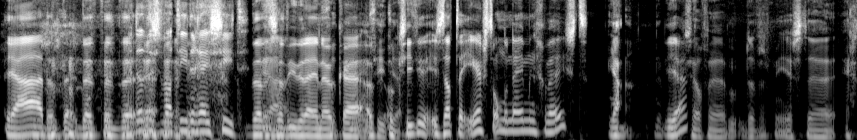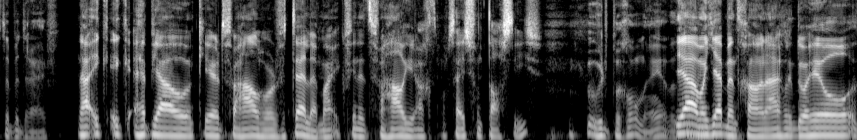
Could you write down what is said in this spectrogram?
Ja, dat, dat, dat, dat, dat is wat iedereen ziet. dat is wat iedereen ook, eh, iedereen ook, ziet, ook ziet. Is dat de eerste onderneming geweest? Ja, dat, Ja? Zelf, eh, dat was mijn eerste eh, echte bedrijf. Nou, ik, ik heb jou een keer het verhaal horen vertellen, maar ik vind het verhaal hierachter nog steeds fantastisch. Hoe het begon hè. Ja, want jij bent gewoon eigenlijk door heel...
